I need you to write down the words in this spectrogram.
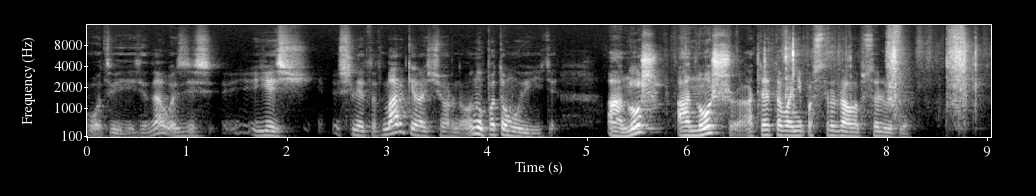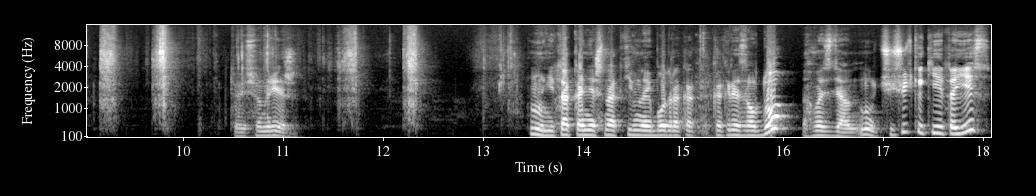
Вот видите, да, вот здесь есть след от маркера черного, ну потом увидите. А нож, а нож от этого не пострадал абсолютно. То есть он режет. Ну, не так, конечно, активно и бодро, как, как резал до гвоздя. Ну, чуть-чуть какие-то есть.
